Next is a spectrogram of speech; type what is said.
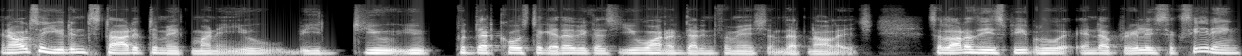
And also you didn't start it to make money. You you you, you put that course together because you wanted that information that knowledge. So a lot of these people who end up really succeeding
